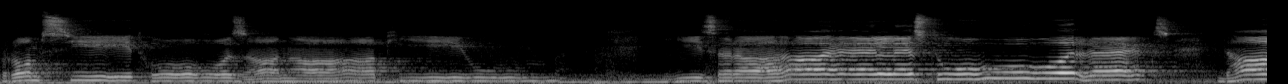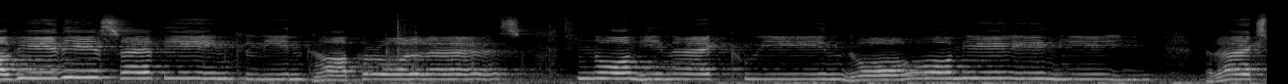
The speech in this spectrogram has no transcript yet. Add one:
prompsit Hosanna Pium. Israel est tu Rex, Davidis et inclinta proles, nomine quin domini, rex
